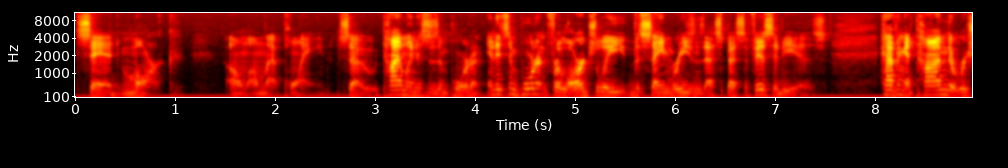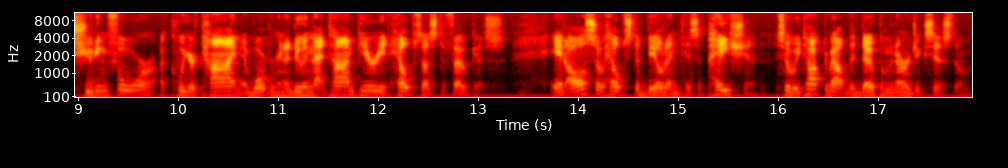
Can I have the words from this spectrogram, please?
said mark on, on that plane. So timeliness is important, and it's important for largely the same reasons as specificity is. Having a time that we're shooting for, a clear time, and what we're going to do in that time period helps us to focus. It also helps to build anticipation. So we talked about the dopaminergic system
